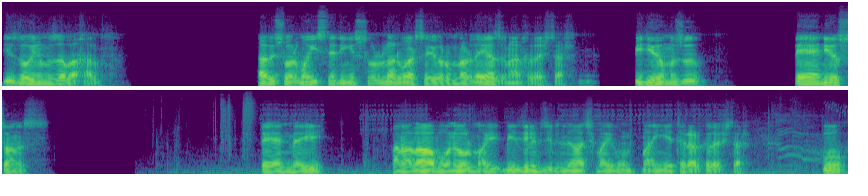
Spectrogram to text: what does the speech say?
Biz oyunumuza bakalım. Tabi sormak istediğiniz sorular varsa yorumlarda yazın arkadaşlar. Videomuzu beğeniyorsanız beğenmeyi, kanala abone olmayı, bildirim zilini açmayı unutmayın yeter arkadaşlar. Bu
